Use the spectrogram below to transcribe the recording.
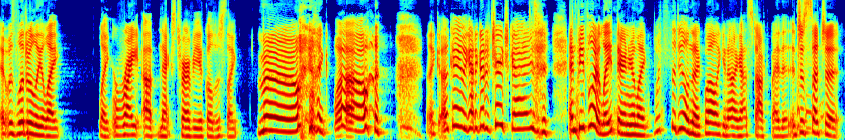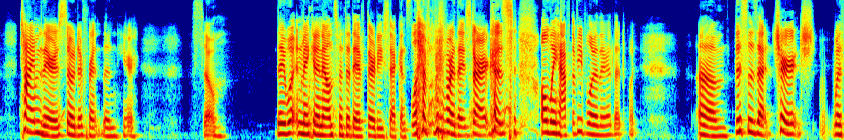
it was literally like like right up next to our vehicle, just like moo, like whoa, like okay, we got to go to church, guys. And people are late there, and you're like, what's the deal? And they're like, well, you know, I got stopped by this. It's just such a time there is so different than here. So they wouldn't make an announcement that they have 30 seconds left before they start because only half the people are there at that point. Um, this was at church with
